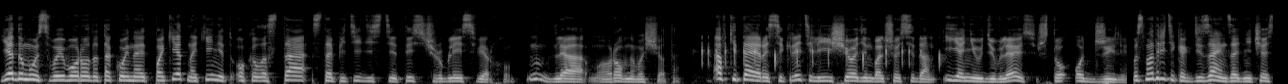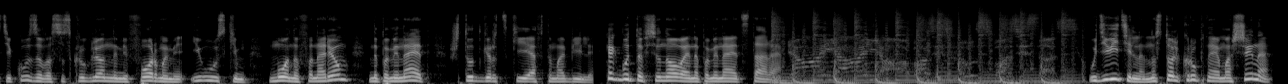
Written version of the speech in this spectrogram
Я думаю, своего рода такой найт-пакет накинет около 100-150 тысяч рублей сверху. Ну, для ровного счета. А в Китае рассекретили еще один большой седан, и я не удивляюсь, что отжили. Посмотрите, как дизайн задней части кузова со скругленными формами и узким монофонарем напоминает штутгартские автомобили. Как будто все новое напоминает старое. Удивительно, но столь крупная машина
